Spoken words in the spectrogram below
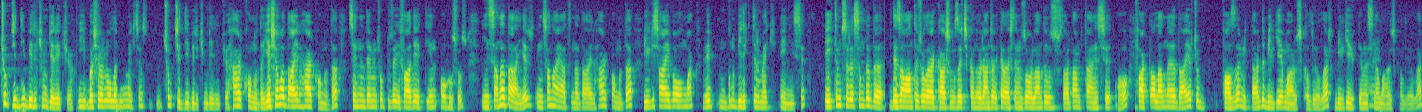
çok ciddi birikim gerekiyor. İyi başarılı olabilmek için çok ciddi birikim gerekiyor. Her konuda, yaşama dair her konuda senin demin çok güzel ifade ettiğin o husus, insana dair, insan hayatına dair her konuda bilgi sahibi olmak ve bunu biriktirmek en iyisi. Eğitim sırasında da dezavantaj olarak karşımıza çıkan öğrenci arkadaşların zorlandığı hususlardan bir tanesi o. Farklı alanlara dair çok fazla miktarda bilgiye maruz kalıyorlar. Bilgi yüklemesine evet. maruz kalıyorlar.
